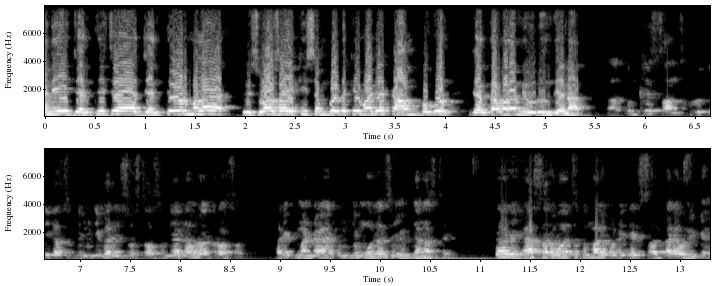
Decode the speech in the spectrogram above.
आणि जनतेच्या जनतेवर मला विश्वास आहे की शंभर टक्के माझे काम बघून जनता मला निवडून देणार. तुमचे सांस्कृतिक असू दे म्हणजे गणेशोत्सव असू द्या नवरात्र असो हरेक मंडळात तुमचे मुलाचं योगदान असते. तर ह्या सर्वांचं तुम्हाला कुठेतरी सहकार्य होईल काय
